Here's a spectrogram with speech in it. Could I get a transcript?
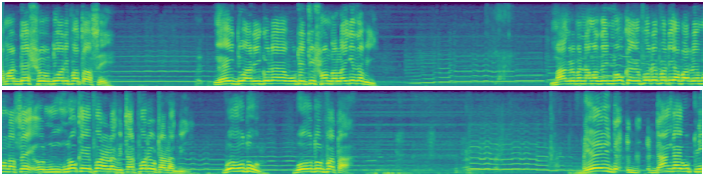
আমার দেশ দুয়ারি পাতা আছে। এই দুয়ারিগুলো উঠেছি সন্ধ্যা লাগে যাবি। মাগরবের নামাজে নৌকে পরে পারি, আবার এমন আছে নৌকে পরে লাগবি, তারপরে ওঠা লাগবি। বহুদূর বহুদূর পাতা। এই ডাঙ্গায় উঠলি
